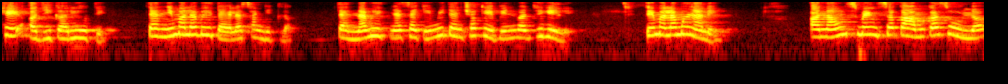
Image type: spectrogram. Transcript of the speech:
हे अधिकारी होते. त्यांनी मला भेटायला सांगितलं. त्यांना भेटण्यासाठी मी त्यांच्या केबिनमध्ये गेले. ते मला म्हणाले अनाऊन्समेंटचं काम का सोडलं?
